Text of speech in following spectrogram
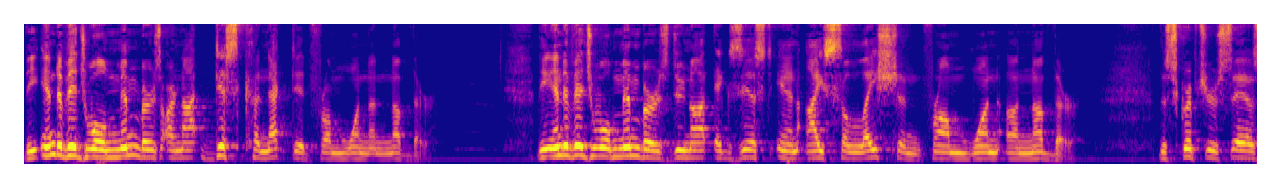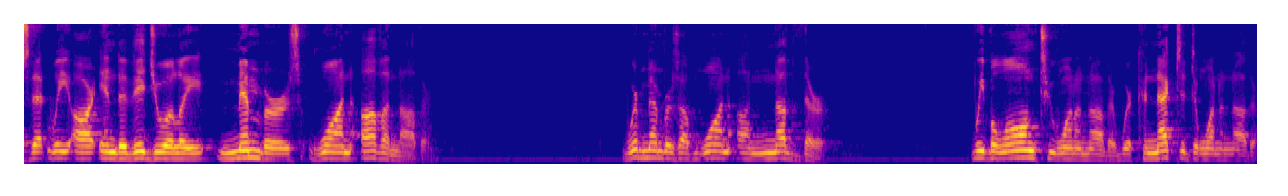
The individual members are not disconnected from one another. The individual members do not exist in isolation from one another. The scripture says that we are individually members one of another. We're members of one another. We belong to one another. We're connected to one another.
